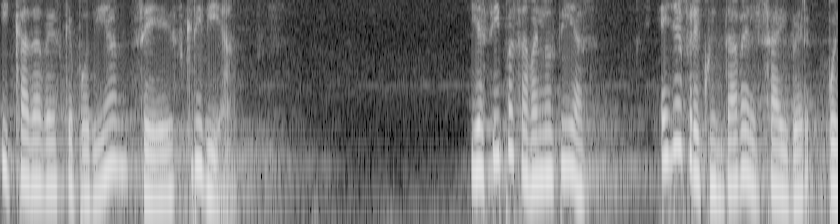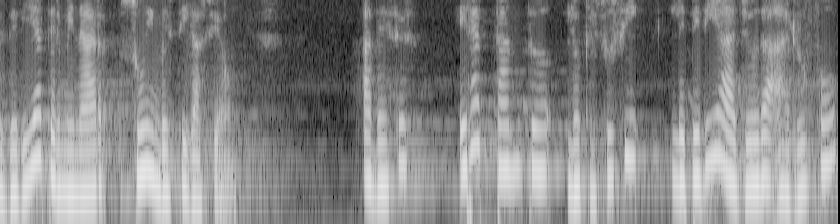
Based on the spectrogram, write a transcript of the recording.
y cada vez que podían se escribían. Y así pasaban los días. Ella frecuentaba el cyber pues debía terminar su investigación. A veces era tanto lo que Susie le pedía ayuda a Rufo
